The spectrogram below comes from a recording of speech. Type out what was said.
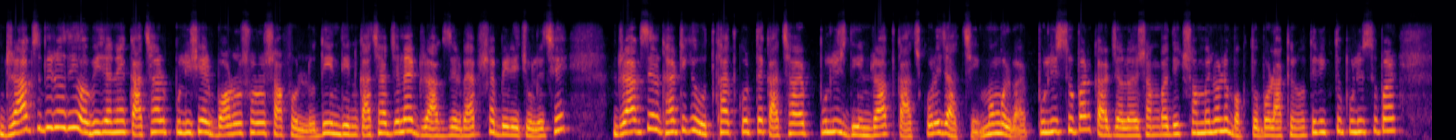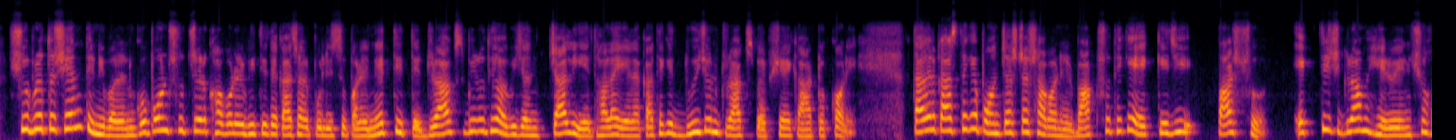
ড্রাগস বিরোধী অভিযানে কাছাড় পুলিশের বড়সড় সাফল্য। দিন দিন কাছাড় জেলায় ড্রাগসের ব্যবসা বেড়ে চলেছে। ড্রাগসের ঘাটিকে উৎখাত করতে কাছাড় পুলিশ দিনরাত কাজ করে যাচ্ছে। মঙ্গলবার পুলিশ সুপার কার্যালয়ে সাংবাদিক সম্মেলনে বক্তব্য রাখেন অতিরিক্ত পুলিশ সুপার সুব্রত সেন। তিনি বলেন, গোপন সূত্রের খবরের ভিত্তিতে কাছাড় পুলিশ সুপারের নেতৃত্বে ড্রাগস বিরোধী অভিযান চালিয়ে ধলাই এলাকা থেকে দুইজন ড্রাগস ব্যবসায়ীকে আটক করে। তাদের কাছ থেকে পঞ্চাশটা সাবানের বাক্স থেকে এক কেজি পাঁচশো একত্রিশ গ্রাম হেরোইন সহ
